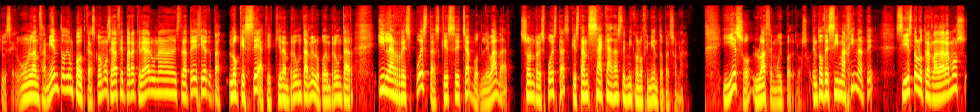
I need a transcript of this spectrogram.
yo qué sé, un lanzamiento de un podcast? ¿Cómo se hace para crear una estrategia? Lo que sea que quieran preguntarle, lo pueden preguntar. Y las respuestas que ese chatbot le va a dar son respuestas que están sacadas de mi conocimiento personal. Y eso lo hace muy poderoso. Entonces, imagínate si esto lo trasladáramos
